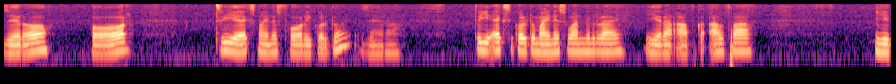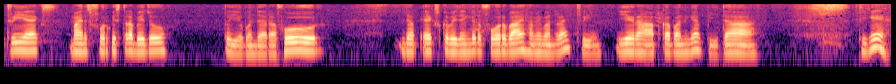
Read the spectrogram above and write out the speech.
zero और three x minus four equal to zero. तो ये x equal to minus one मिल रहा है। ये रहा आपका अल्फ़ा ये थ्री एक्स माइनस फोर किस तरह भेजो? तो ये बन जा रहा फोर। जब x को भेजेंगे तो फोर बाय हमें बन रहा है थ्री ये रहा आपका बन गया बीटा ठीक है?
